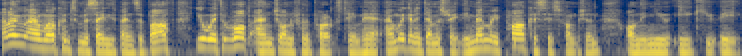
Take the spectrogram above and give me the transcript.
Hello and welcome to Mercedes-Benz of Bath. You're with Rob and John from the products team here and we're going to demonstrate the memory park assist function on the new EQE.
